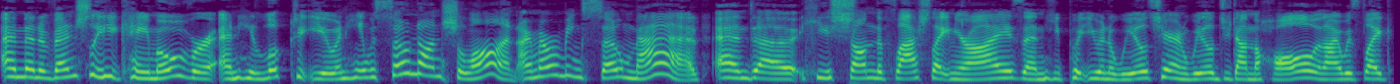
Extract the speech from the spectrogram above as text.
And then eventually he came over and he looked at you and he was so nonchalant. I remember being so mad. And uh, he shone the flashlight in your eyes and he put you in a wheelchair and wheeled you down the hall. And I was like,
